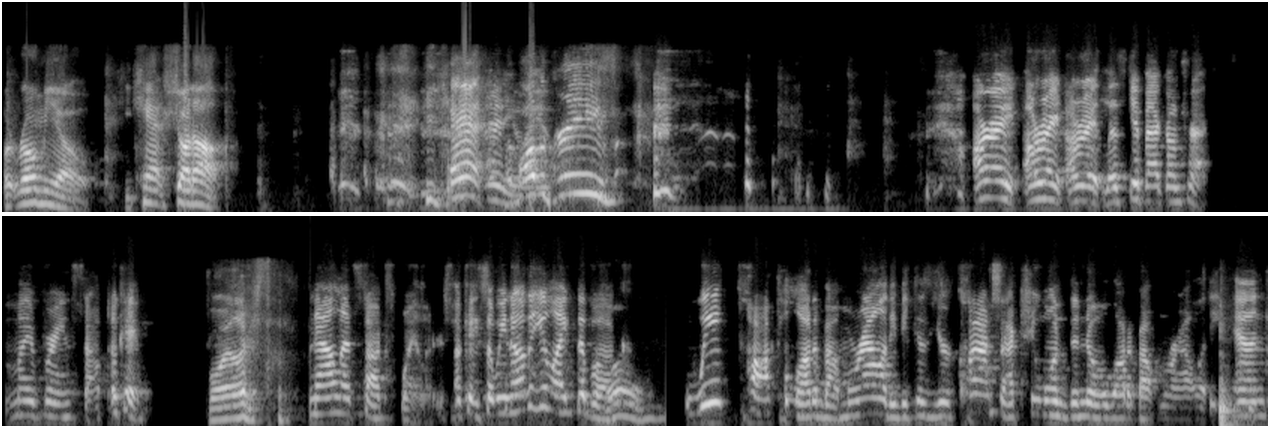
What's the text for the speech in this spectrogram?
But Romeo, he can't shut up. he can't. Anyway. Mom agrees. All right, all right, all right. Let's get back on track. My brain stopped. Okay, Spoilers. now let's talk spoilers. Okay, so we know that you like the book. We talked a lot about morality because your class actually wanted to know a lot about morality and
